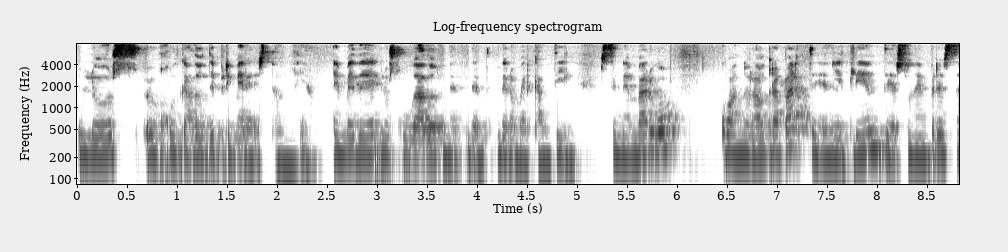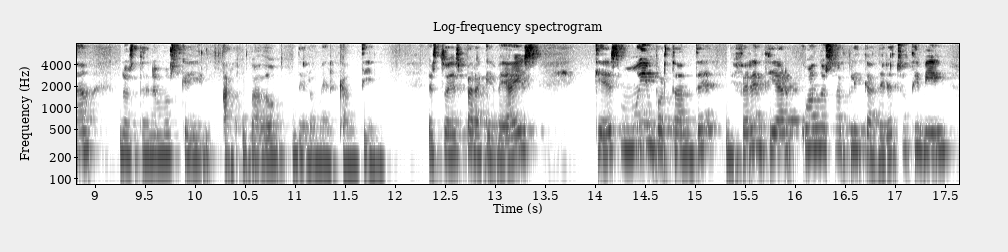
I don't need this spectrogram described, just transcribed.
los eh, juzgados de primera instancia, en vez de los juzgados de, lo mercantil. Sin embargo, cuando la otra parte del cliente es una empresa, nos tenemos que ir al juzgado de lo mercantil. Esto es para que veáis que es muy importante diferenciar cuándo se aplica derecho civil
